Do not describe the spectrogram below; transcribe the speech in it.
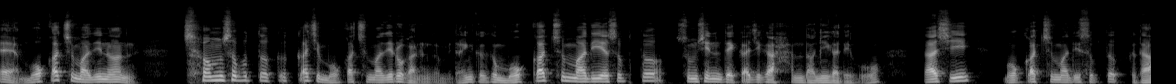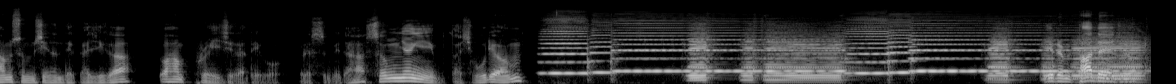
예, 목가치마디는 처음서부터 끝까지 목가춘마디로 가는 겁니다. 그러니까 그 목가춘마디에서부터 숨 쉬는 데까지가 한 단위가 되고 다시 목가춘마디에서부터 그 다음 숨 쉬는 데까지가 또 한 프레이즈가 되고 그렇습니다. 성령이 다시 후렴 이름 닫아야죠.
